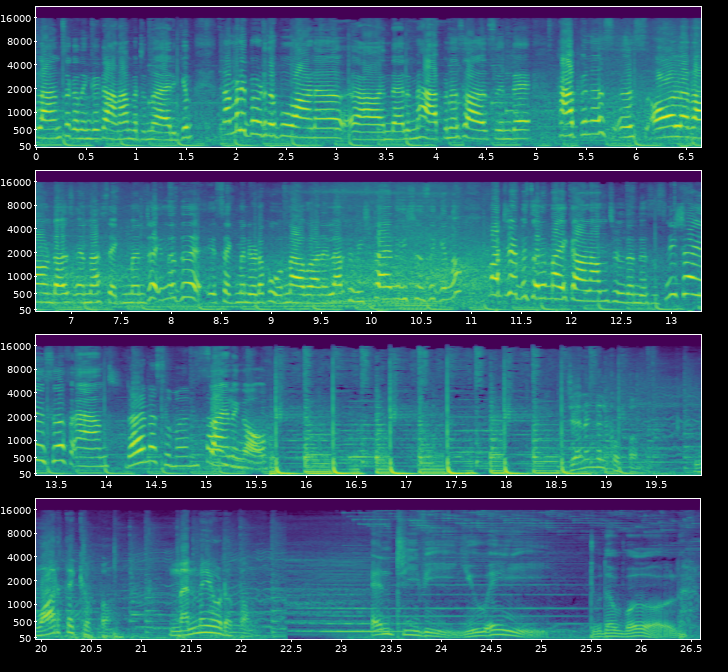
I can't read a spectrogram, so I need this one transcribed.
പ്ലാൻസ് ഒക്കെ നിങ്ങൾക്ക് കാണാൻ പറ്റുന്നതായിരിക്കും. നമ്മളിപ്പോൾ ഇവിടുന്ന് പോവാണ്. എന്തായാലും ഹാപ്പിനെസ് ഹൗസിന്റെ happiness is all around us എന്ന സെഗ്മെന്റ് ഇന്നത്തെ സെഗ്മെന്റ് ഇവിടെ പൂർണമാവുകയാണ്. എല്ലാവർക്കും ഇഷ്ടമായെന്ന് വിശ്വസിക്കുന്നു. മറ്റൊരു എപ്പിസോഡുമായി കാണാം. Children this is Nisha Yusuf and Diana Suman signing off ജനങ്ങൾക്കൊപ്പം വാർത്തയ്ക്കൊപ്പം നന്മയോടൊപ്പം. N T V U A to the world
